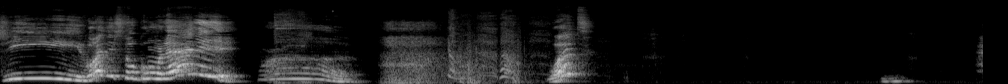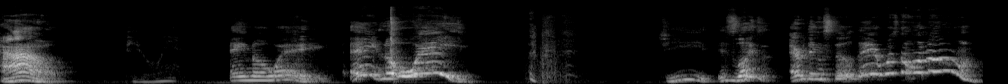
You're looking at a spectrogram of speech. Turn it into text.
Jeez, why are they still going at it? Bruh. What? How? Ain't no way. Ain't no way. Jeez, his legs, everything's still there. What's going on?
